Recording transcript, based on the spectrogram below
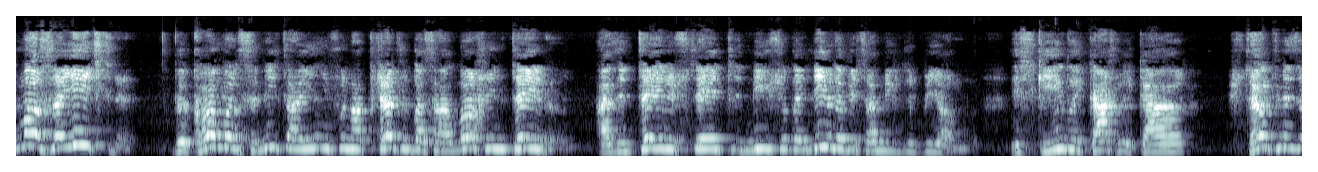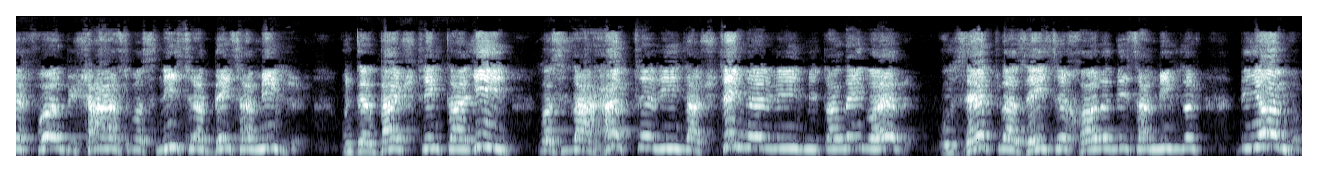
Mose Yitzre. Wir kommen es nicht ein von der Pschätze, dass er Loch in Teire, als in Teire steht, nicht oder wieder bis Amigdash beyond. Ist Kiel, ich kach, ich kach, stellt mir sich vor, beschaß, was nicht der Beis Amigdash. Und dabei steht da hin, was ist der harte wie der Stängel wie mit der Lego Hebe. Und seht, was ist der Chore bis am Migdosh Biyom.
